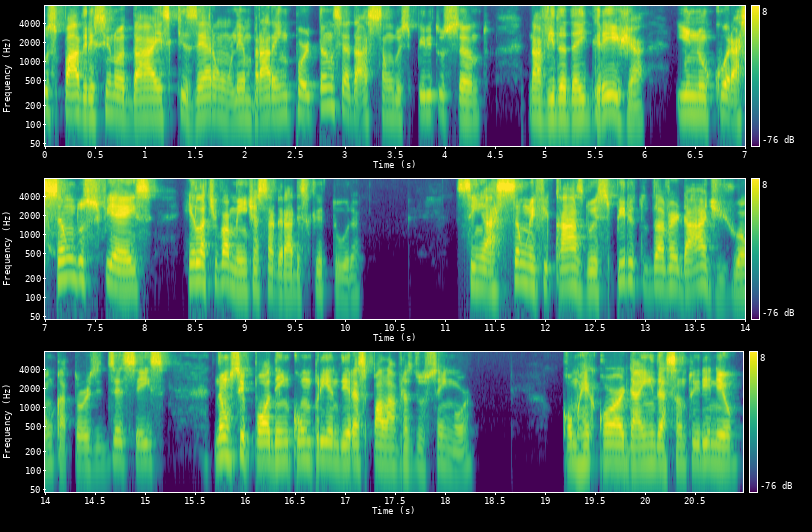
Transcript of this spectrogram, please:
os padres sinodais quiseram lembrar a importância da ação do Espírito Santo na vida da igreja e no coração dos fiéis relativamente à Sagrada Escritura. Sem a ação eficaz do Espírito da Verdade, João 14,16, não se podem compreender as palavras do Senhor. Como recorda ainda Santo Irineu,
